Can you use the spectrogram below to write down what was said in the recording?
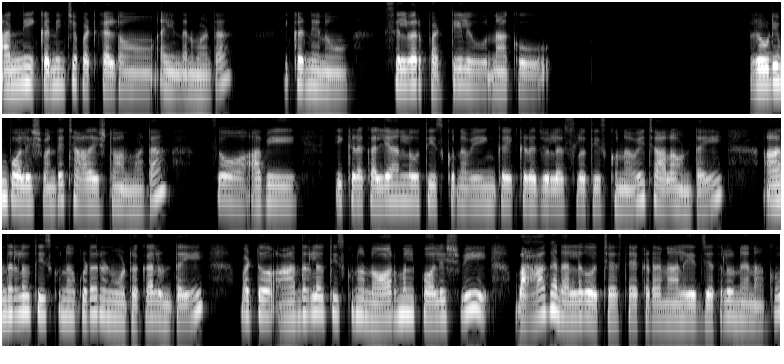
అన్నీ ఇక్కడి నుంచే పట్టుకెళ్ళటం అయిందనమాట. ఇక్కడ నేను సిల్వర్ పట్టీలు నాకు రోడియం పాలిష్ అంటే చాలా ఇష్టం అనమాట. సో, అవి ఇక్కడ కళ్యాణ్‌లో తీసుకున్నవి, ఇంకా ఇక్కడ జ్యువెల్లర్స్‌లో తీసుకున్నవి చాలా ఉంటాయి. ఆంధ్రలో తీసుకున్నవి కూడా రెండు మూడు రకాలు ఉంటాయి బట్ ఆంధ్రలో తీసుకున్న నార్మల్ పాలిష్‌వి బాగా నల్లగా వచ్చేస్తాయి. అక్కడ నాలుగైదు జతలు ఉన్నాయి నాకు.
